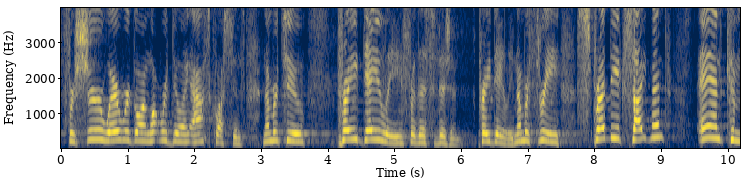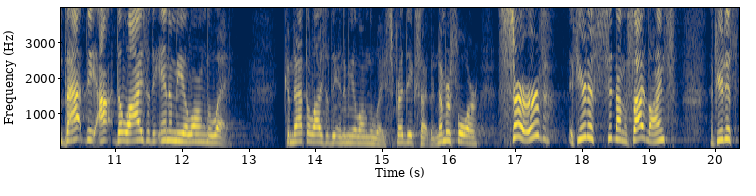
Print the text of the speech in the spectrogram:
for sure where we're going, what we're doing, ask questions. Number two, pray daily for this vision. Pray daily. Number three, spread the excitement and combat the, uh, the lies of the enemy along the way. Combat the lies of the enemy along the way. Spread the excitement. Number four, serve. If you're just sitting on the sidelines, if you're just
